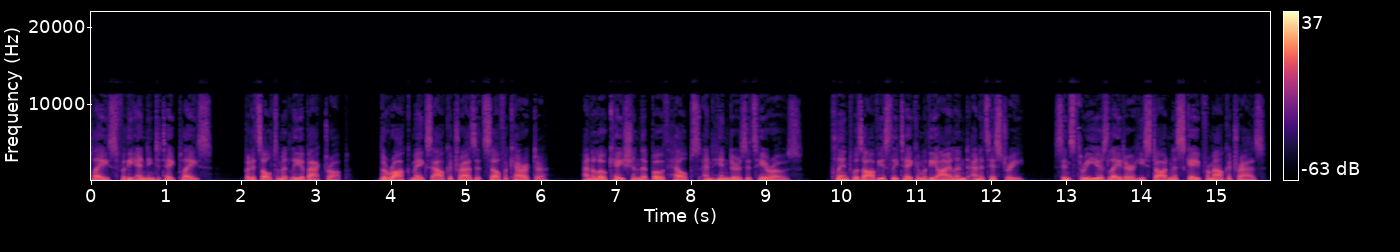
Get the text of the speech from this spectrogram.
place for the ending to take place, but it's ultimately a backdrop. The Rock makes Alcatraz itself a character, and a location that both helps and hinders its heroes. Clint was obviously taken with the island and its history, since three years later he starred in Escape from Alcatraz,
